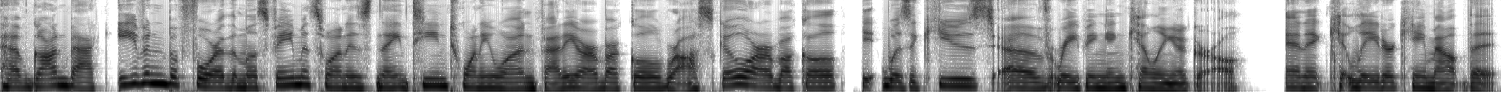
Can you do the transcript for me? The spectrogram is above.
have gone back even before the most famous one is 1921. Fatty Arbuckle, Roscoe Arbuckle, it was accused of raping and killing a girl. and it later came out that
